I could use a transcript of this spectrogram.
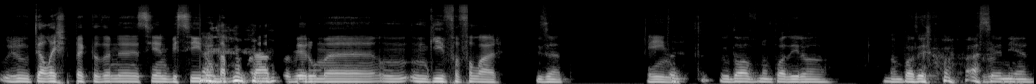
O telespectador na CNBC não está preparado para ver uma, um, um GIF a falar. Exato. Ainda. Portanto, o Dove não pode ir ao, não pode ir à CNN.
